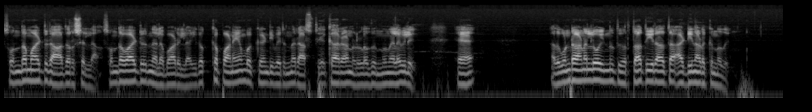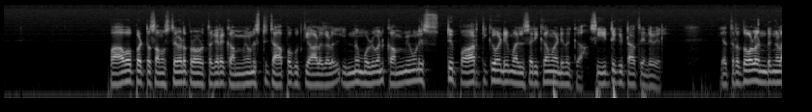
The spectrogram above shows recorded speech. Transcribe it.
സ്വന്തമായിട്ടൊരു ആദർശമല്ല സ്വന്തമായിട്ടൊരു നിലപാടില്ല. ഇതൊക്കെ പണയം വെക്കേണ്ടി വരുന്ന രാഷ്ട്രീയക്കാരാണുള്ളത് ഇന്ന് നിലവിൽ ഏ അതുകൊണ്ടാണല്ലോ ഇന്ന് തീർത്താ തീരാത്ത അടി നടക്കുന്നത്. പാവപ്പെട്ട സംസ്ഥയുടെ പ്രവർത്തകരെ കമ്മ്യൂണിസ്റ്റ് ചാപ്പ കുത്തിയ ആളുകൾ ഇന്ന് മുഴുവൻ കമ്മ്യൂണിസ്റ്റ് പാർട്ടിക്ക് വേണ്ടി മത്സരിക്കാൻ വേണ്ടി നിൽക്കുക. സീറ്റ് കിട്ടാത്തതിന്റെ പേരിൽ. എത്രത്തോളം ഉണ്ട് നിങ്ങൾ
